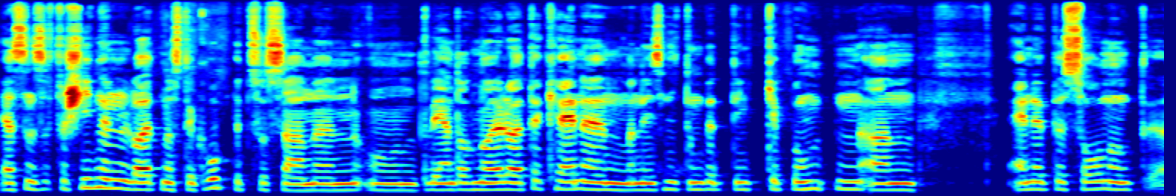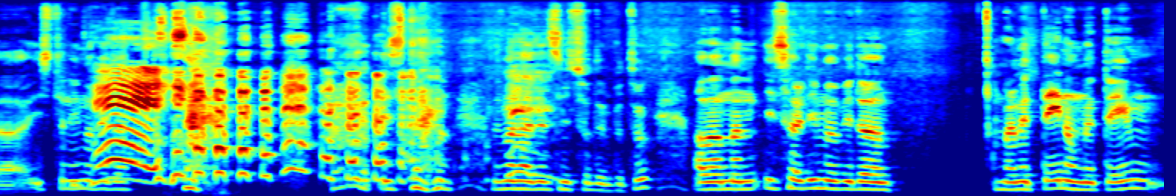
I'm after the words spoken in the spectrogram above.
erstens verschiedenen Leuten aus der Gruppe zusammen und lernt auch neue Leute kennen. Man ist nicht unbedingt gebunden an eine Person und äh, ist dann immer Hey! wieder ist dann, also man hat jetzt nicht so den Bezug, aber man ist halt immer wieder mal mit dem und mit dem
